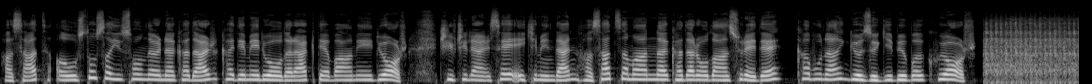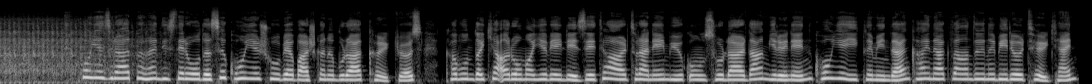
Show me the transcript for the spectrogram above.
hasat Ağustos ayı sonlarına kadar kademeli olarak devam ediyor. Çiftçiler ise ekiminden hasat zamanına kadar olan sürede kavuna gözü gibi bakıyor. Konya Ziraat Mühendisleri Odası Konya Şube Başkanı Burak Kırköz, kavundaki aromayı ve lezzeti artıran en büyük unsurlardan birinin Konya ikliminden kaynaklandığını belirtirken,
